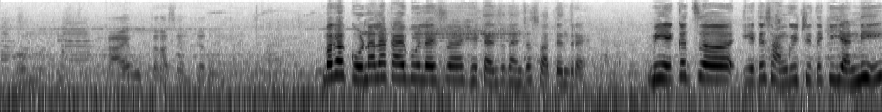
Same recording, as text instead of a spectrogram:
भाऊंवरती. काय उत्तर असेल त्या दोन्ही? बघा कोणाला काय बोलायचं हे त्यांचं त्यांचं स्वातंत्र्य आहे. मी एकच येथे सांगू इच्छिते की यांनी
